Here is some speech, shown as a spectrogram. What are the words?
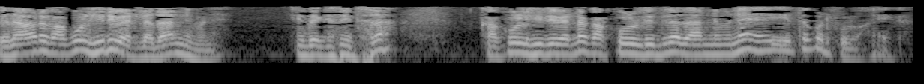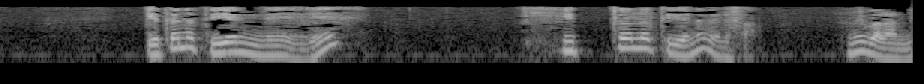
වෙලාවට කකුල් හිරි වැටලා දන්නේම නෑ. ඉඳගෙන ඉඳලා කකුල් හිරි වැටලා කකුල් රිදලා දන්නේම නෑ. එතකොට පුළුවන් ඒක. එතන තියෙන්නේ හිතවල තියෙන වෙනසක්. මේ බලන්න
